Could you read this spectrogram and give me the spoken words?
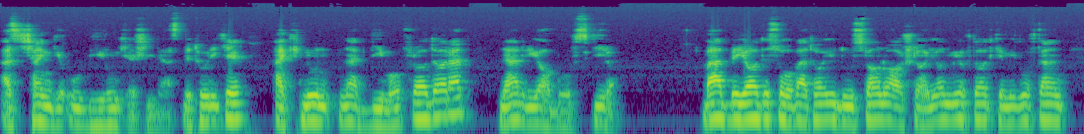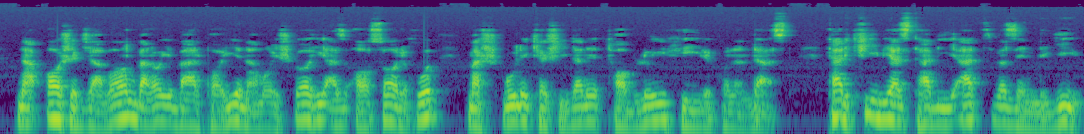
از چنگ او بیرون کشیده است به طوری که اکنون نه دیموف را دارد نه ریابوفسکی را. بعد به یاد صحبتهای دوستان و آشنایان میافتاد که می‌گفتند نقاش جوان برای برپایی نمایشگاهی از آثار خود مشغول کشیدن تابلوی خیره کننده است. ترکیبی از طبیعت و زندگی.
